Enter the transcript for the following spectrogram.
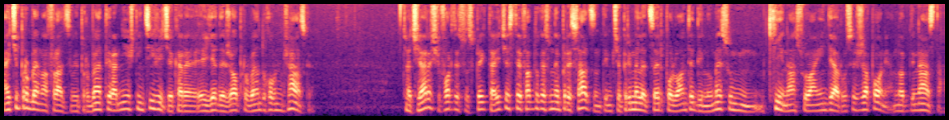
Aici e problema, fraților, e problema tiraniei științifice, care e deja o problemă duhovnicească. Ceea ce iarăși și foarte suspect aici este faptul că suntem presați în timp ce primele țări poluante din lume sunt China, SUA, India, Rusia și Japonia, în ordinea asta.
